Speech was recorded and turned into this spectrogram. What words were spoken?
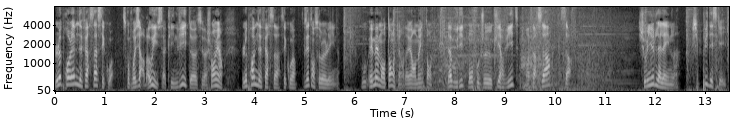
Le problème de faire ça, c'est quoi? Parce qu'on pourrait dire, ah bah oui, ça clean vite, euh, c'est vachement bien. Le problème de faire ça, c'est quoi? Vous êtes en solo lane. et même en tank, hein, d'ailleurs en main tank. Là, vous dites, bon, faut que je clear vite, on va faire ça, ça. Je suis au milieu de la lane là. J'ai plus d'escape.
